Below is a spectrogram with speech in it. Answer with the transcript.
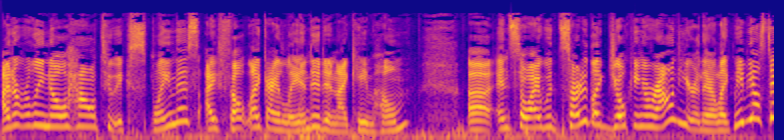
I don't really know how to explain this. I felt like I landed and I came home. Uh, and so I would started like joking around here and there, like maybe I'll stay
